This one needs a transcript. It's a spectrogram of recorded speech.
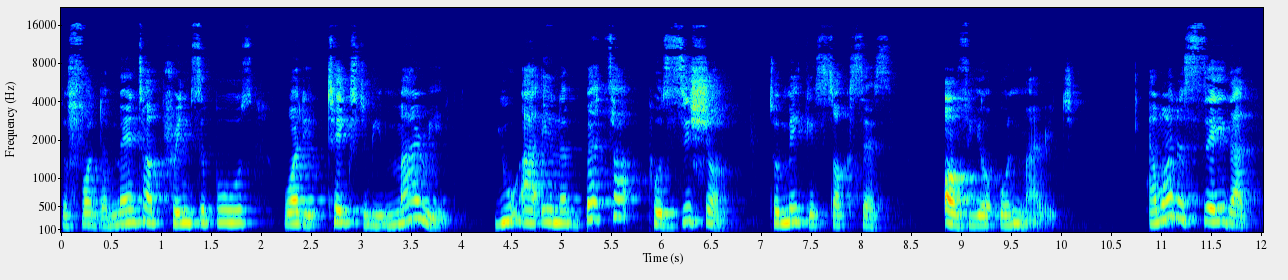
the fundamental principles, what it takes to be married, you are in a better position to make a success of your own marriage. I want to say that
